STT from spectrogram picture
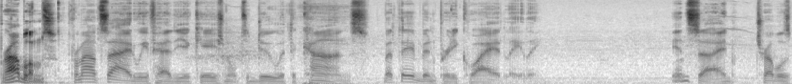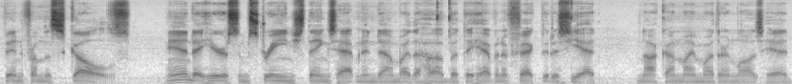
Problems? From outside, we've had the occasional to-do with the Khans, but they've been pretty quiet lately. Inside, trouble's been from the skulls, and I hear some strange things happening down by the hub, but they haven't affected us yet. Knock on my mother-in-law's head.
